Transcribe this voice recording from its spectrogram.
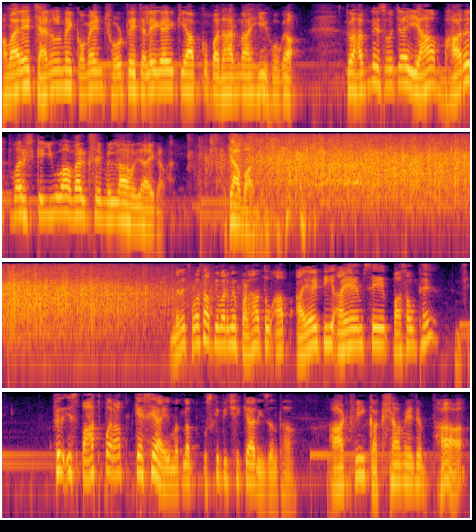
हमारे चैनल में कमेंट छोड़ते चले गए कि आपको पधारना ही होगा। तो हमने सोचा यहाँ भारत वर्ष के युवा वर्ग से मिलना हो जाएगा। क्या बात है। मैंने थोड़ा सा आपके बारे में पढ़ा तो आप आईआईटी आईआईएम से पास आउट हैं? जी। फिर इस पाथ पर आप कैसे आए? मतलब उसके पीछे क्या रीजन था? आठवीं कक्षा में जब था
